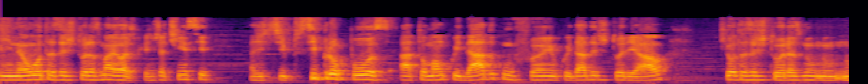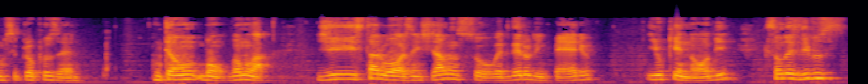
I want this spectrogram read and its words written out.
e não outras editoras maiores, porque a gente já tinha esse. A gente se propôs a tomar um cuidado com o fã, um cuidado editorial que outras editoras não, não, não se propuseram. Então, bom, vamos lá. De Star Wars, a gente já lançou O Herdeiro do Império e O Kenobi, que são dois livros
